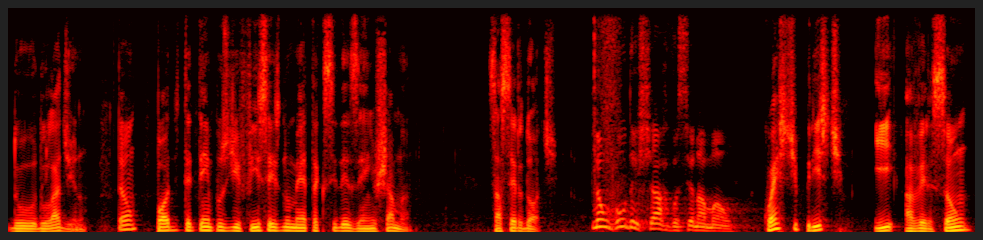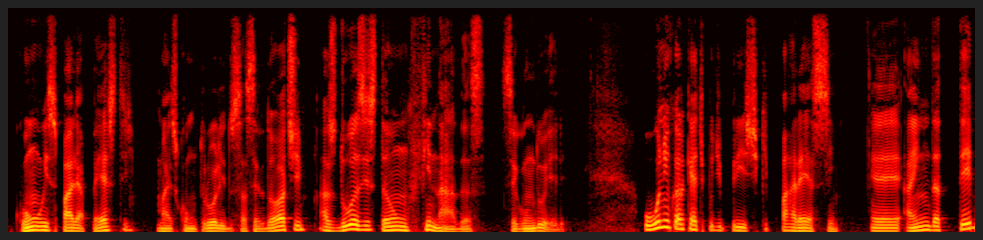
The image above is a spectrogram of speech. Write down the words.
do, do Ladino. Então, pode ter tempos difíceis no meta que se desenha o Xamã. Sacerdote. Não vou deixar você na mão. Quest Priest e a versão com o Espalha-Peste, mais controle do sacerdote, as duas estão finadas, segundo ele. O único arquétipo de Priest que parece é, ainda ter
